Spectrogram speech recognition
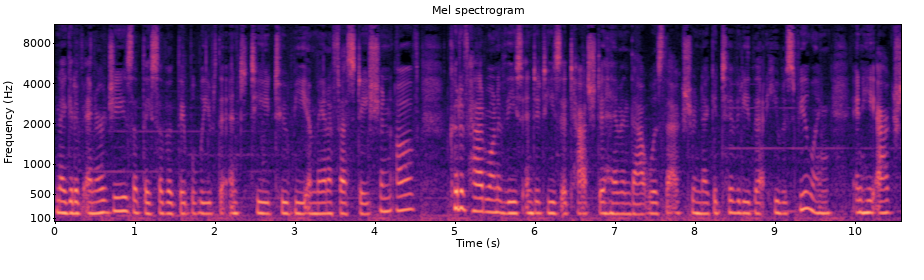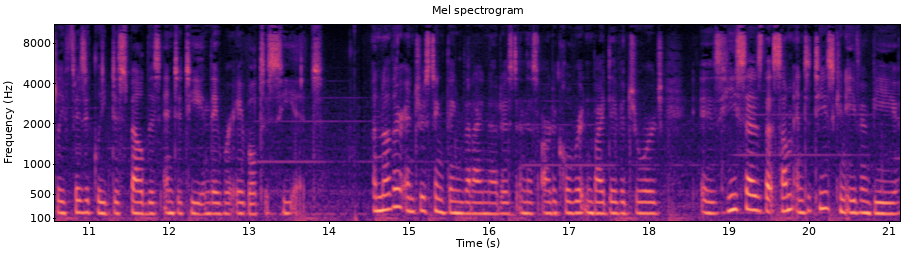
negative energies that they said that they believed the entity to be a manifestation of could have had one of these entities attached to him, and that was the extra negativity that he was feeling. And he actually physically dispelled this entity, and they were able to see it. Another interesting thing that I noticed in this article written by David George is he says that some entities can even be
